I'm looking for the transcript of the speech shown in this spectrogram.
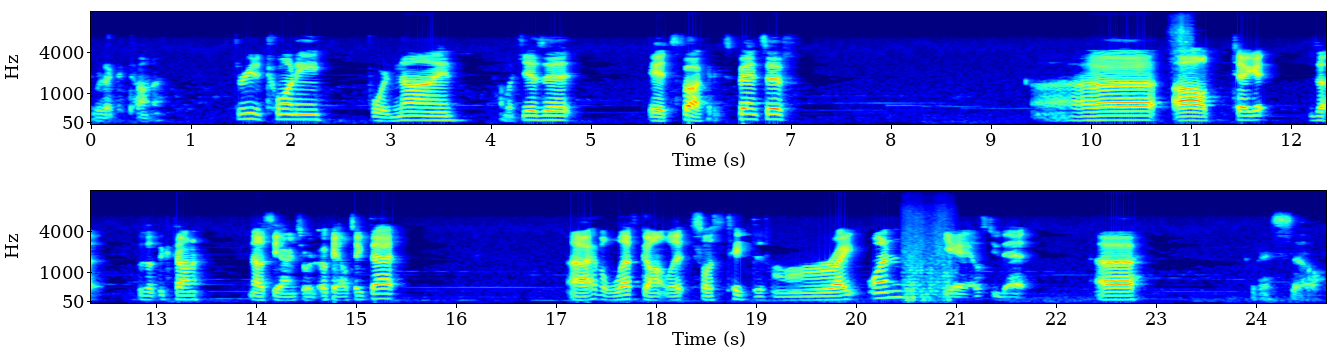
Where's that katana? 3 to 20, 4 to 9. How much is it? It's fucking expensive. Uh, I'll take it. Is that was that the katana? No, it's the iron sword. Okay, I'll take that. Uh, I have a left gauntlet, so let's take this right one. Yeah, let's do that. Uh, what did I sell?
